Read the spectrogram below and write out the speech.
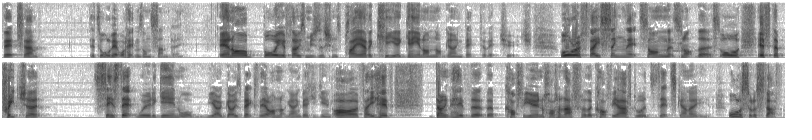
That um, it's all about what happens on Sunday. And oh boy, if those musicians play out of key again, I'm not going back to that church. Or if they sing that song that's not this. Or if the preacher says that word again or you know goes back to that, I'm not going back again. Oh, if they have don't have the, the coffee urn hot enough for the coffee afterwards, that's gonna all this sort of stuff.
